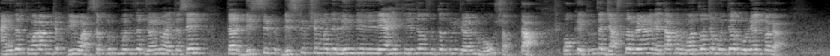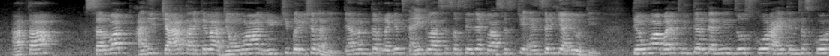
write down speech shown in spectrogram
आणि जर तुम्हाला आमच्या फ्री व्हॉट्सअप ग्रुपमध्ये जर जॉईन व्हायचं असेल तर डिस्क्रिप डिस्क्रिप्शनमध्ये लिंक दिलेली आहे तिथे जाऊन सुद्धा तुम्ही जॉईन होऊ शकता. ओके तुमचा जास्त वेळ न घेता आपण महत्त्वाच्या मुद्द्यावर बोलूयात बघा. आता सर्वात आधी चार तारखेला जेव्हा नीटची परीक्षा झाली त्यानंतर लगेच काही क्लासेस असतील त्या क्लासेसची अँसर की आली होती. तेव्हा बऱ्याच विद्यार्थ्यांनी जो स्कोर आहे त्यांचा स्कोर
